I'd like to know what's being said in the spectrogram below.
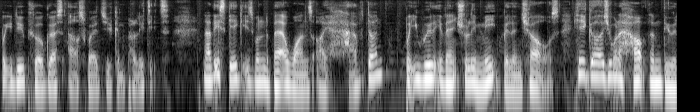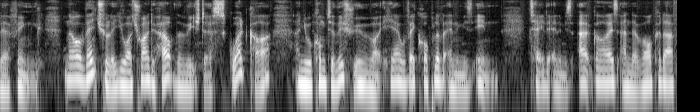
but you do progress elsewhere to complete it. Now this gig is one of the better ones I have done, but you will eventually meet Bill and Charles. Here guys, you want to help them do their thing. Now eventually you are trying to help them reach their squad car and you will come to this room right here with a couple of enemies in. Take the enemies out guys and the Volkodav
